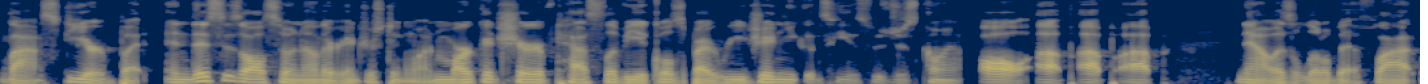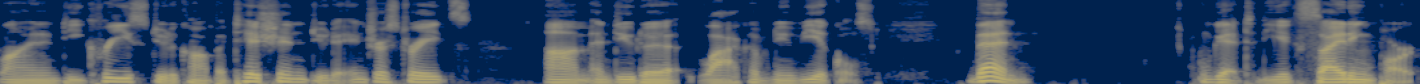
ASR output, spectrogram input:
last year. But, and this is also another interesting one market share of Tesla vehicles by region. You can see this was just going all up, up, up. Now is a little bit flatline and decreased due to competition, due to interest rates, um, and due to lack of new vehicles. Then we'll get to the exciting part.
